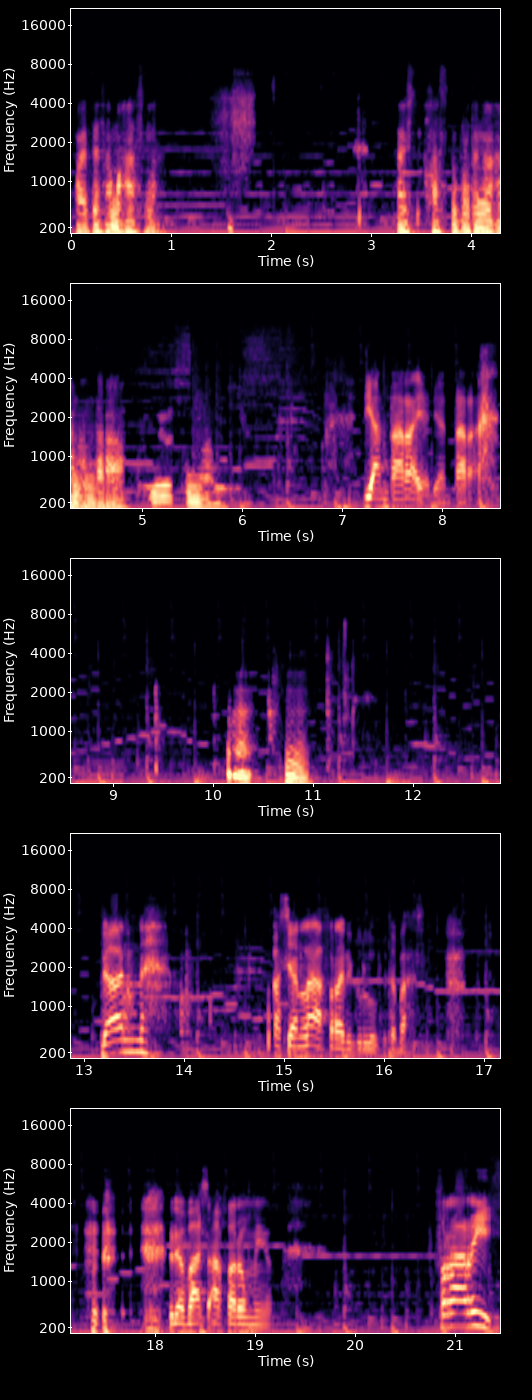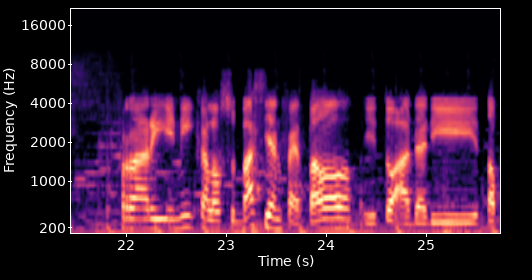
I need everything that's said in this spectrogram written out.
fightnya sama Has lah. Has, Has itu pertengahan antara sama di antara ya di antara. Hmm. dan kasihanlah Ferrari dulu kita bahas udah bahas Alfa Romeo. Ferrari. Ferrari ini kalau Sebastian Vettel itu ada di top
